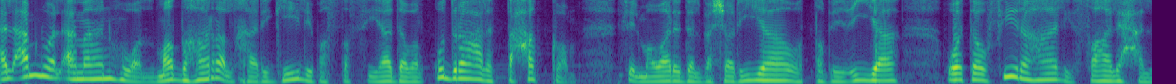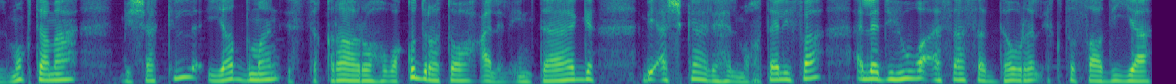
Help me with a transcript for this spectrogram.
الأمن والأمان هو المظهر الخارجي لبسط السيادة والقدرة على التحكم في الموارد البشرية والطبيعية وتوفيرها لصالح المجتمع بشكل يضمن استقراره وقدرته على الإنتاج بأشكاله المختلفة الذي هو أساس الدورة الاقتصادية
